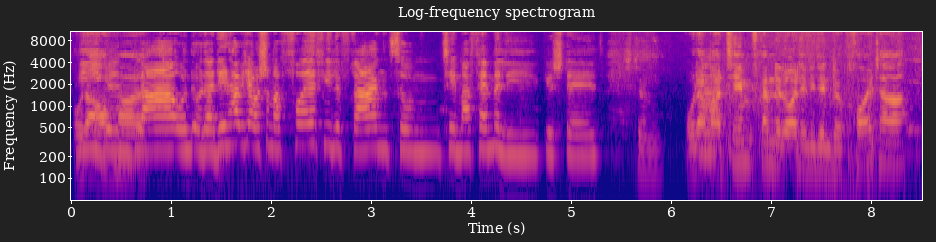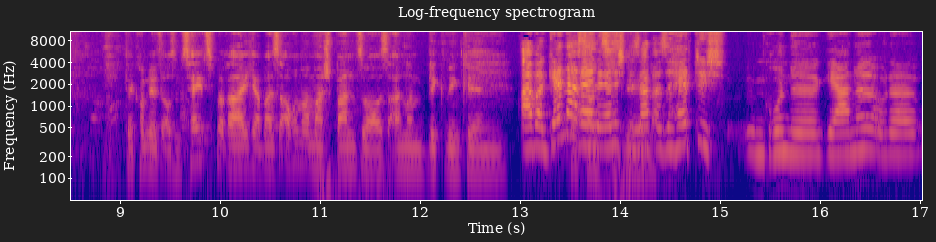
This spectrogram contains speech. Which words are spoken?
Oder vegan, bla und oder den habe ich auch schon mal voll viele Fragen zum Thema Family gestellt. Stimmt. Oder Ja. mal themenfremde Leute wie den Dirk Kräuter. Der kommt jetzt aus dem Sales-Bereich, aber ist auch immer mal spannend, so aus anderen Blickwinkeln. Aber generell, ehrlich gesagt, also hätte ich im Grunde gerne oder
